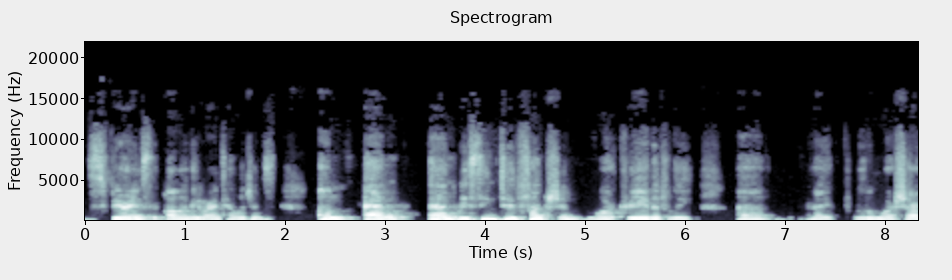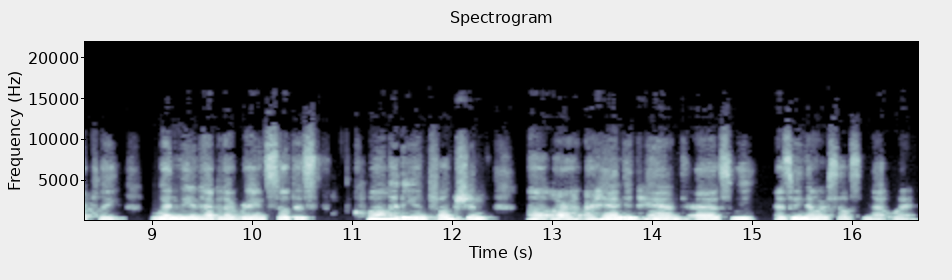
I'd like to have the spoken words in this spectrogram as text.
experience the quality of our intelligence. Um, and and we seem to function more creatively, uh, right, a little more sharply when we inhabit our brains. So this quality and function uh, are, are hand in hand as we as we know ourselves in that way.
